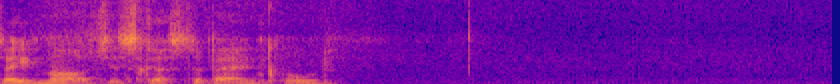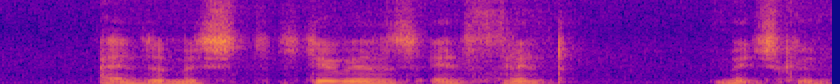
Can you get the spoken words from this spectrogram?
Dave Marsh discussed a band called and the Mysterians in Flint, Michigan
